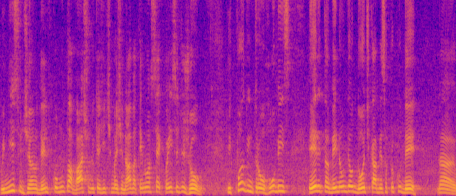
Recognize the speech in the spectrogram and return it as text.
O início de ano dele ficou muito abaixo do que a gente imaginava, tendo uma sequência de jogo. E quando entrou o Rubens, ele também não deu dor de cabeça para o Cudê. Na,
